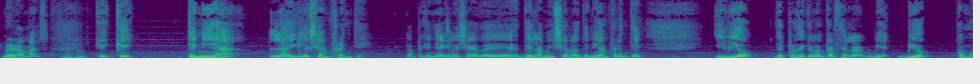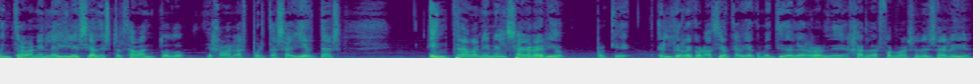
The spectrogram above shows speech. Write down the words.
no era más. Que, que tenía la iglesia enfrente. La pequeña iglesia de, de la misión la tenía enfrente y vio, después de que lo encarcelaron, vi- vio cómo entraban en la iglesia, destrozaban todo, dejaban las puertas abiertas, entraban en el sagrario, porque él reconoció que había cometido el error de dejar las formas en el sagrario,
